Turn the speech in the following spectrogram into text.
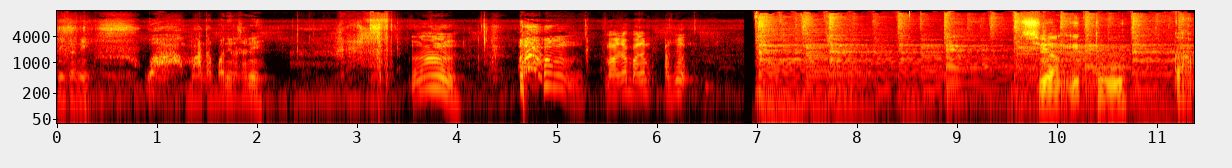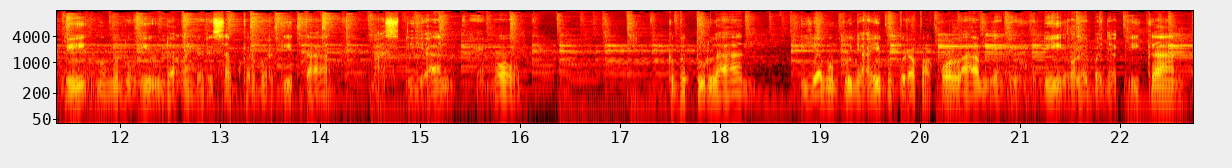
Nih kan nih. Wah, mantap banget rasanya. Hmm. mantap banget. Asli. Siang itu, kami memenuhi undangan dari subscriber kita, Mas Dian Emo. Kebetulan, dia mempunyai beberapa kolam yang dihuni oleh banyak ikan.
